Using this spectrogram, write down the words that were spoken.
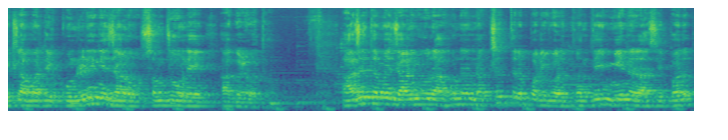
એટલા માટે કુંડળીને જાણો, સમજો અને આગળ વધો. આજે તમે જાણ્યું રાહુના નક્ષત્ર પરિવર્તનથી મીન રાશિ પર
